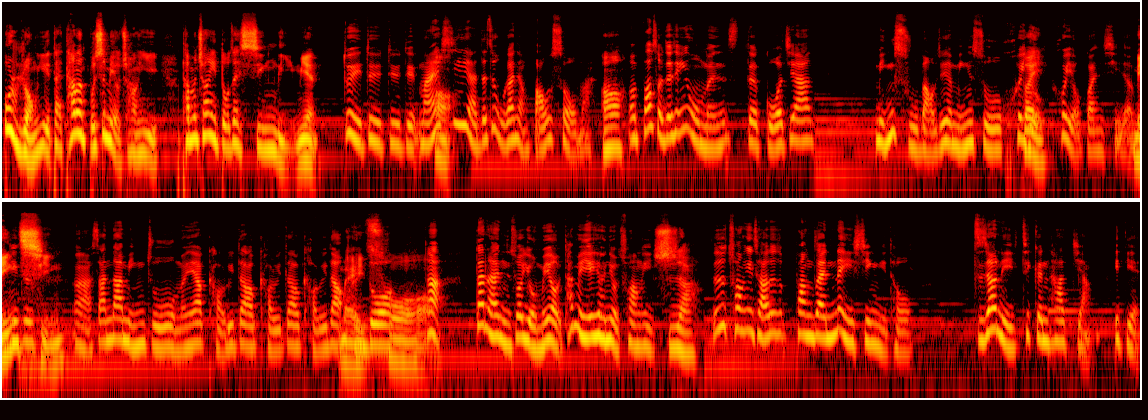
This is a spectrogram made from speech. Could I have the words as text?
不容易？但他们不是没有创意，他们创意都在心里面。对对对对，马来西亚的这我刚讲保守嘛，哦，保守就是因为我们的国家民俗吧，我觉得民俗会有会有关系的民情啊，三大民族我们要考虑到考虑到考虑到很多，那。当然，你说有没有？他们也很有创意。是啊，就是创意，主要就是放在内心里头。只要你去跟他讲一点，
